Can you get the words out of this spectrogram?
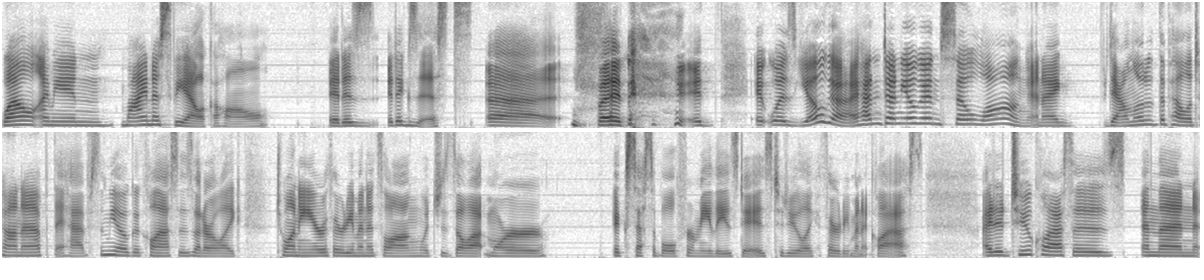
Well, I mean, minus the alcohol, it is it exists. Uh, but it it was yoga. I hadn't done yoga in so long, and I downloaded the Peloton app. They have some yoga classes that are like 20 or 30 minutes long, which is a lot more accessible for me these days to do like a 30 minute class. I did two classes and then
